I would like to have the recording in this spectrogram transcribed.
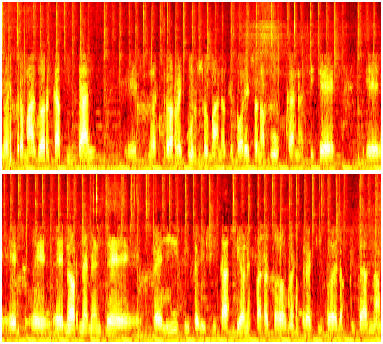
nuestro mayor capital es nuestro recurso humano, que por eso nos buscan. Así que eh, es eh, enormemente feliz y felicitaciones para todo nuestro equipo del hospital, ¿no?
